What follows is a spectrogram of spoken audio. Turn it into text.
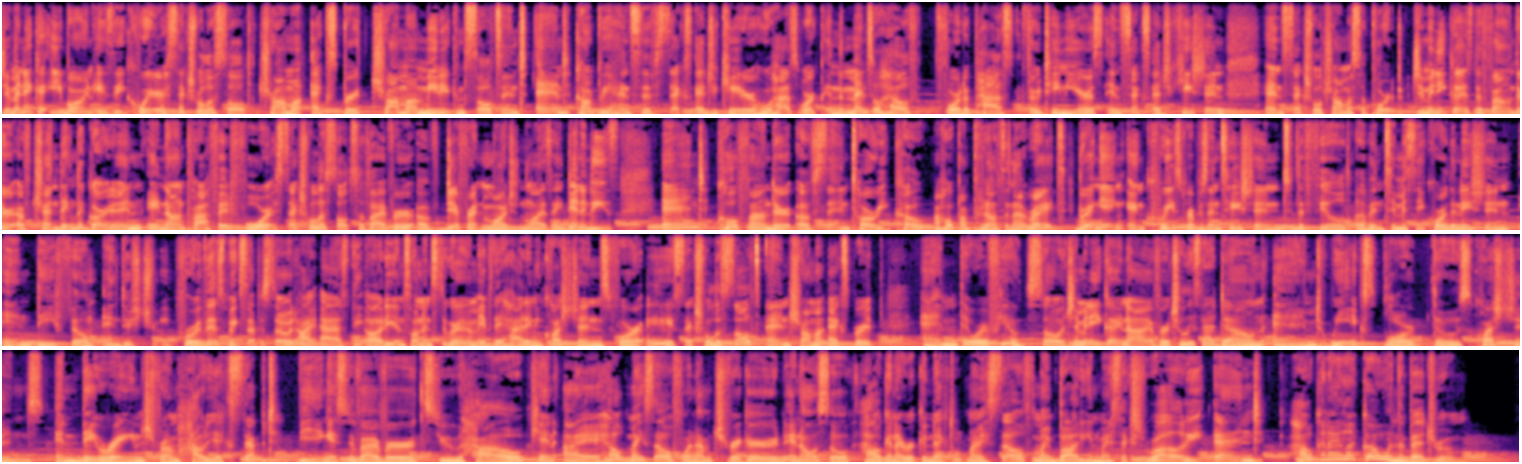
Jimanekia Eborn is a queer sexual assault trauma expert, trauma media consultant, and comprehensive sex educator who has worked in the mental health for the past 13 years in sex education and sexual trauma support. Jimanekia is the founder of Tending the Garden, a nonprofit for sexual assault survivor of different marginalized identities, and co-founder of Centauri Co. I hope I'm pronouncing that right, bringing increased representation to the field of intimacy coordination in the film industry. For this week's episode, I asked the audience on Instagram if they had any questions for a sexual assault and trauma expert, and there were a few. So Jimanekia and I virtually sat down and we explored those questions. And they ranged from how to accept being a survivor to how can I help myself when I'm triggered, and also how can I reconnect with myself, my body, and my sexuality, and how can I let go in the bedroom?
